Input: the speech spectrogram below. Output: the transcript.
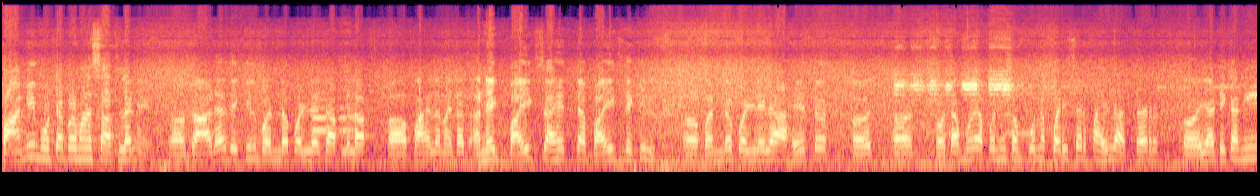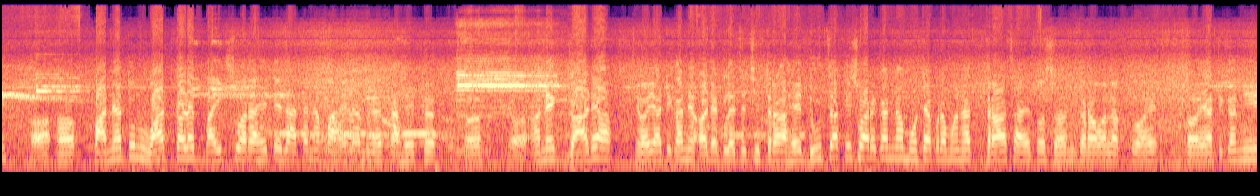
पाणी मोठ्या प्रमाणात साचल्याने गाड्या देखील बंद पडल्याचं आपल्याला पाहायला मिळतात. अनेक बाईक्स आहेत त्या बाईक्स देखील बंद पडलेल्या आहेत. त्यामुळे आपण ही संपूर्ण परिसर पाहिला तर या ठिकाणी पाण्यातून वाट काढत बाईक्सवर आहे ते जाताना पाहायला मिळत आहेत. अनेक गाड्या या ठिकाणी अडकल्याचं चित्र आहे. दुचाकीस्वारकांना मोठ्या प्रमाणात त्रास आहे तो सहन करावा लागतो आहे. या ठिकाणी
